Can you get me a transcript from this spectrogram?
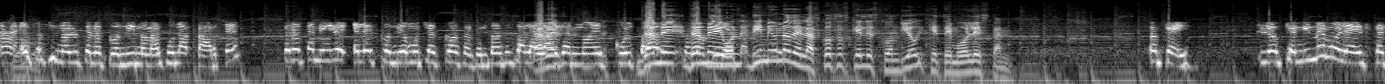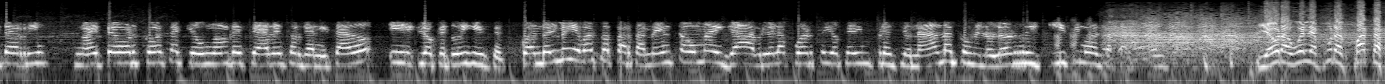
Ah, eso sí no lo se lo escondí, nomás una parte. Pero también él, escondió muchas cosas, entonces a la A ver, larga no es culpa. Dame, dame una, dime una de las cosas que él escondió y que te molestan. Ok, lo que a mí me molesta, Terry, no hay peor cosa que un hombre sea desorganizado y lo que tú dijiste, cuando él me llevó a su apartamento, oh my god, abrió la puerta y yo quedé impresionada con el olor riquísimo de su apartamento. Y ahora huele a puras patas.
